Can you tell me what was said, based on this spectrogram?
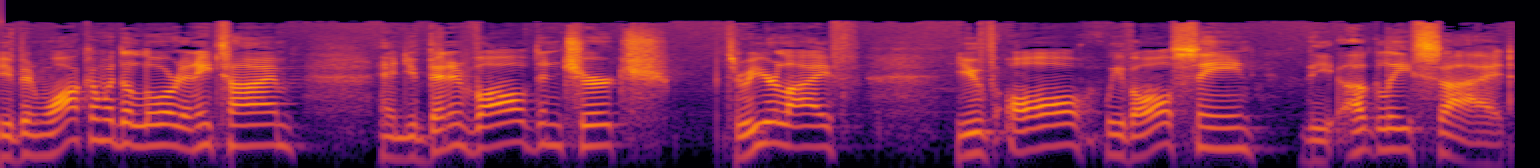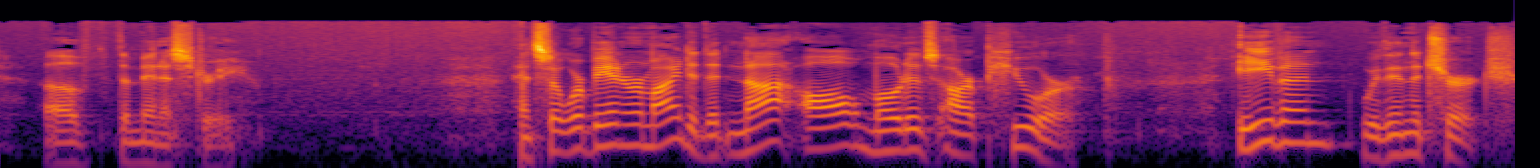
you've been walking with the Lord any time and you've been involved in church through your life, you've all we've all seen the ugly side of the ministry. And so we're being reminded that not all motives are pure, even within the church.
